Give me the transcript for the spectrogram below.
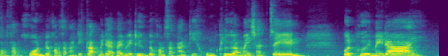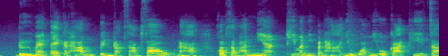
สองสามคน เป็นความสัมพันธ์ที่กลับไม่ได้ไปไม่ถึง เป็นความสัมพันธ์ที่คลุมเครือไม่ชัดเจน เปิดเผยไม่ได้ หรือแม้แต่กระทั่งเป็นรักสามเศร้านะคะ ความสัมพันธ์เนี้ยที่มันมีปัญหาอยู่อะ มีโอกาสที่จะ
